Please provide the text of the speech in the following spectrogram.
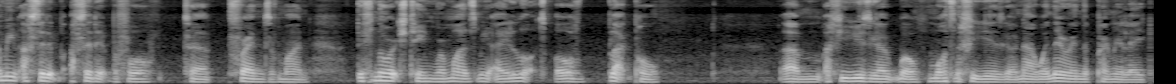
I mean, I've said it. I've said it before to friends of mine. This Norwich team reminds me a lot of Blackpool. Um, a few years ago, well, more than a few years ago now, when they were in the Premier League,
